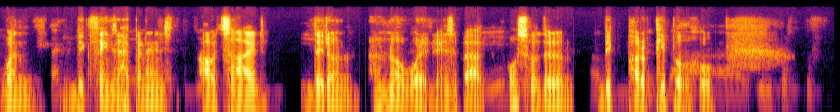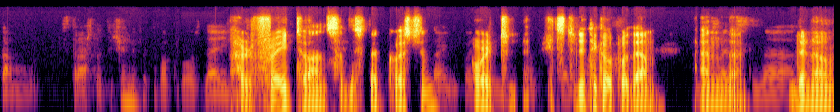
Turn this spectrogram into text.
When big things are happening outside, they don't know what it is about. Also, the big part of people who are afraid to answer this that question, or it, it's too difficult for them, and uh, they know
